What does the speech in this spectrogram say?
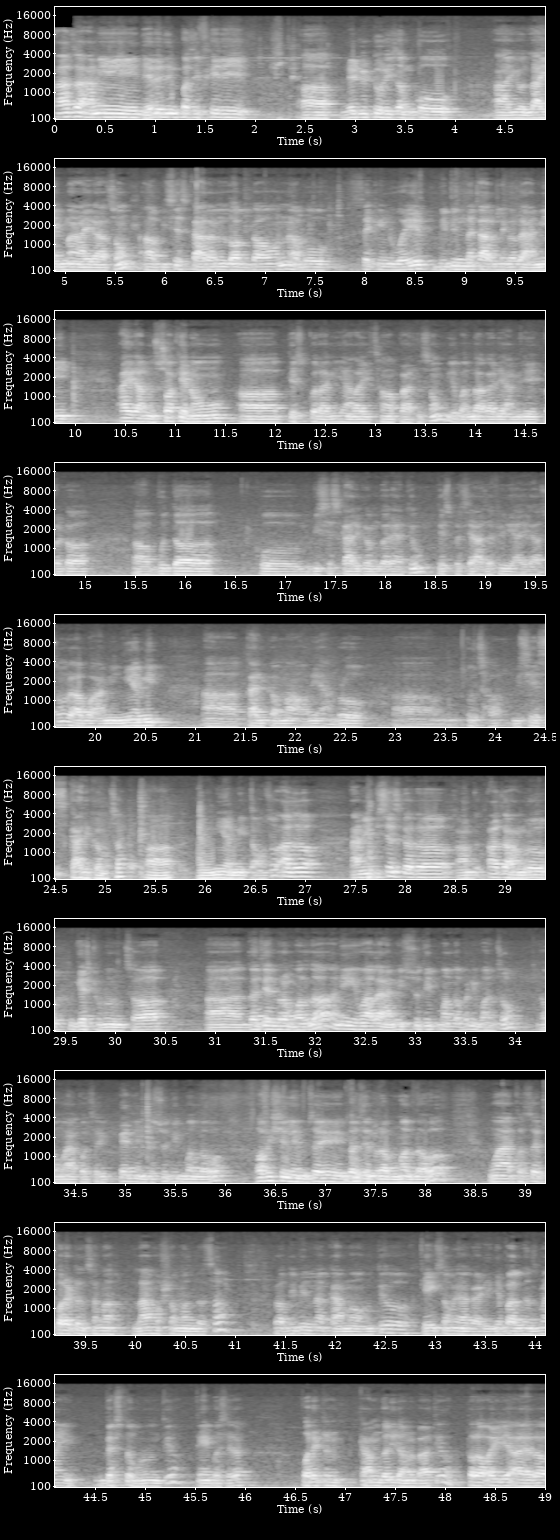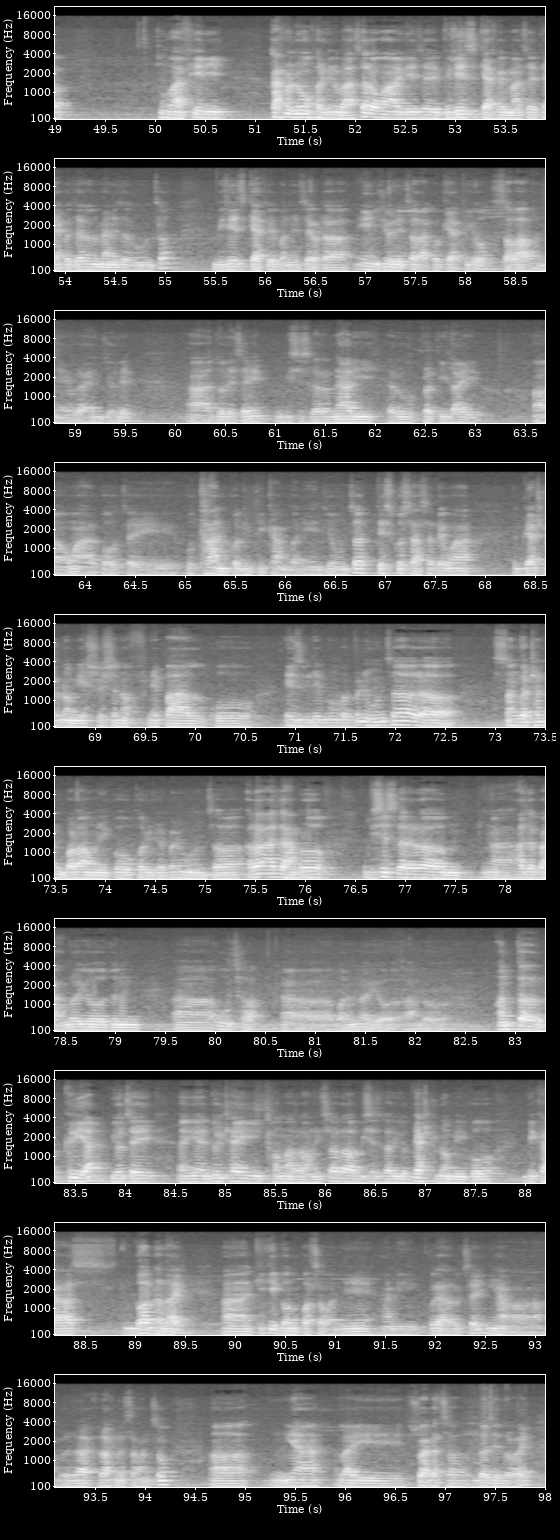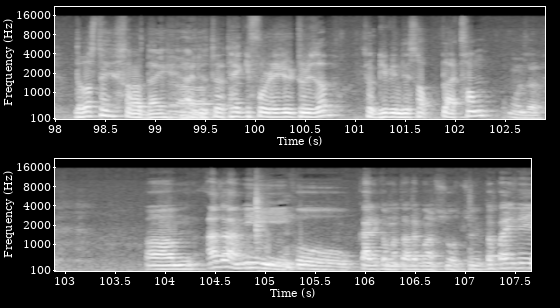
आज हामी धेरै दिनपछि फेरि रेडियो टुरिज्मको यो लाइभमा आइरहेछौँ अ, विशेष कारण लकडाउन अब सेकेन्ड वेभ विभिन्न कारणले गर्दा हामी आइरहनु सकेनौँ। त्यसको लागि यहाँलाई क्षमा प्रार्थी छौँ। योभन्दा अगाडि हामीले एकपल्ट बुद्धको विशेष कार्यक्रम गरेका थियौँ। त्यसपछि आज फेरि आइरहेछौँ र अब हामी नियमित कार्यक्रममा आउने हाम्रो ऊ छ विशेष कार्यक्रम छ। हामी नियमित आउँछौँ। आज हामी विशेष गरेर आज हाम्रो गेस्ट हुनुहुन्छ गजेन्द्र मल्ल अनि उहाँलाई हामी सुदीप मल्ल पनि भन्छौँ। उहाँको चाहिँ पेन नेम चाहिँ सुदीप मल्ल हो। अफिसियल नेम चाहिँ गजेन्द्र मल्ल हो। उहाँको चाहिँ पर्यटनसँग लामो सम्बन्ध छ र विभिन्न काममा हुन्थ्यो केही समय अगाडि नेपालगञ्जमै व्यस्त हुनुहुन्थ्यो। त्यहीँ बसेर पर्यटन काम गरिरहनु भएको थियो। तर अहिले आएर उहाँ फेरि काठमाडौँमा फर्किनु भएको छ र उहाँ अहिले चाहिँ भिलेज क्याफेमा चाहिँ त्यहाँको जेनरल म्यानेजर हुनुहुन्छ। भिलेज क्याफे भन्ने चाहिँ एउटा एनजिओले चलाएको क्याफे हो सभा भन्ने एउटा एनजिओले जसले चाहिँ विशेष गरेर नारीहरूप्रतिलाई उहाँहरूको चाहिँ उत्थानको निम्ति काम गर्ने एनजिओ हुन्छ। त्यसको साथसाथै उहाँ ग्यास्ट्रोनोमी एसोसिएसन अफ नेपालको एक्जिक्युटिभ मेम्बर पनि हुन्छ र सङ्गठन बढाउनेको कोरिडर पनि हुनुहुन्छ र आज हाम्रो विशेष गरेर आजको हाम्रो यो जुन ऊ छ भनौँ न यो हाम्रो अन्तर्क्रिया यो चाहिँ यहाँ दुइटै ठाउँमा रहनेछ र विशेष गरी यो ग्यास्ट्रोनोमीको विकास गर्नलाई के के गर्नुपर्छ भन्ने हामी कुराहरू चाहिँ यहाँ राख्न चाहन्छौँ। यहाँलाई स्वागत छ गजेन्द्र भाइ। नमस्ते शरद दाई and thank you for radio tourism giving this up platform हुन्छ। आज हामीको कार्यक्रममा तपाईँ म सोध्छु नि तपाईँले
